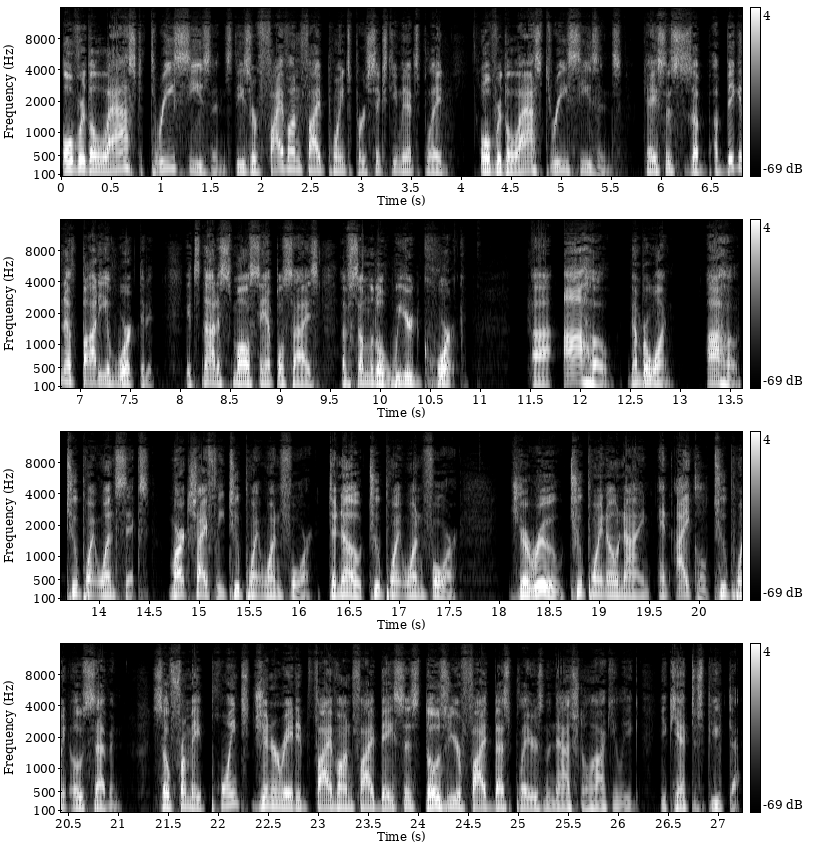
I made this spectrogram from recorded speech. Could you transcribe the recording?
Over the last three seasons, these are five on five points per 60 minutes played over the last three seasons. Okay, so this is a, a big enough body of work that it, it's not a small sample size of some little weird quirk. Uh, Aho, number one. Aho, 2.16. Mark Scheifele, 2.14. Danault, 2.14. Giroux, 2.09. And Eichel, 2.07. So from a points generated five on five basis, those are your five best players in the National Hockey League. You can't dispute that.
